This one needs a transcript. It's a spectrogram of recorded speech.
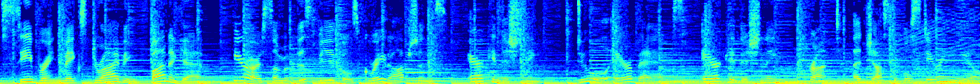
Sebring makes driving fun again. Here are some of this vehicle's great options. Air conditioning, dual airbags, air conditioning, front, adjustable steering wheel,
